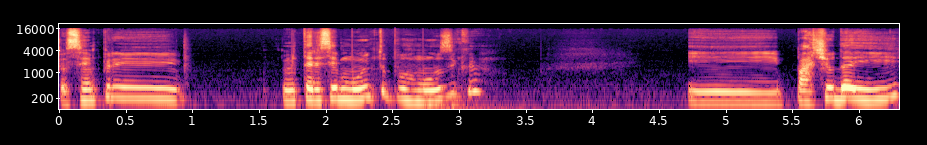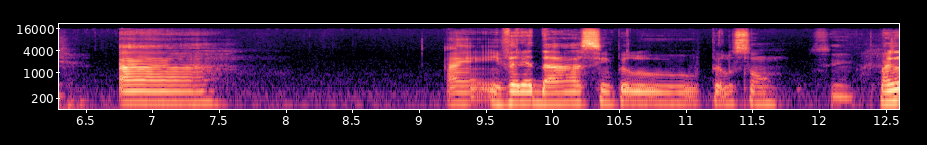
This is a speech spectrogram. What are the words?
eu sempre me interessei muito por música e partiu daí a, a enveredar, assim, pelo, pelo som. Sim. Mas,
